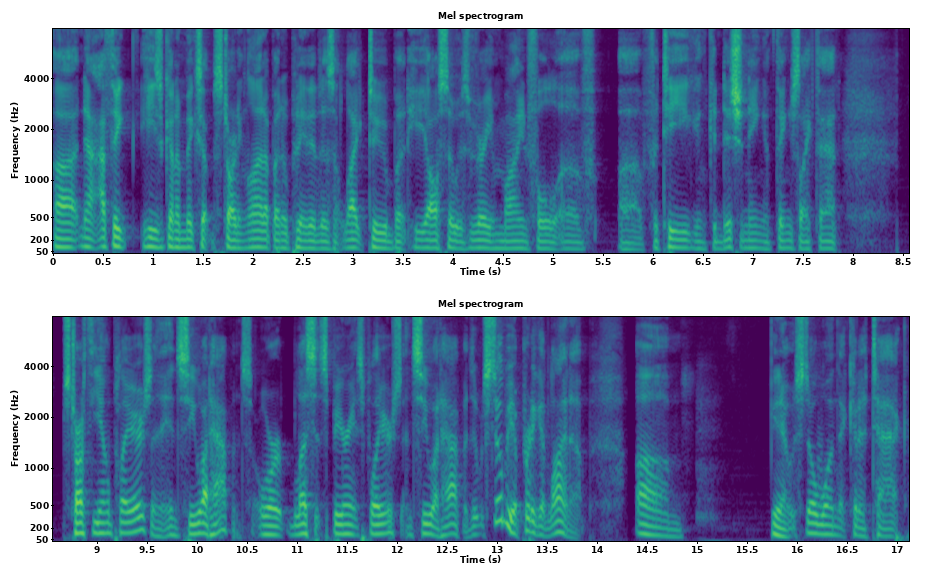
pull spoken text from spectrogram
Uh, now, I think he's going to mix up the starting lineup. I know Pineda doesn't like to, but he also is very mindful of uh, fatigue and conditioning and things like that. Start the young players and, and, see what happens, or less experienced players and see what happens. It would still be a pretty good lineup. Um, you know, still one that could attack.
